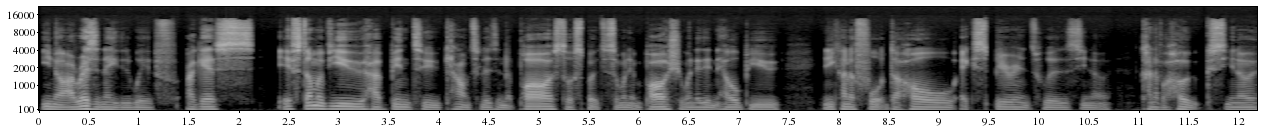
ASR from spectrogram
you know, I resonated with. I guess if some of you have been to counselors in the past or spoke to someone impartial and they didn't help you, you kind of thought the whole experience was, you know, kind of a hoax, you know.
